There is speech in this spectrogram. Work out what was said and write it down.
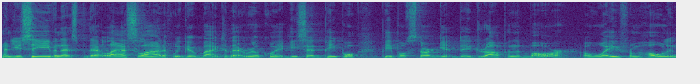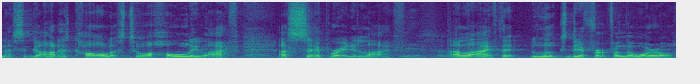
And you see, even that, that last slide, if we go back to that real quick, he said people, people start getting, they dropping the bar away from holiness. God has called us to a holy life, a separated life, a life that looks different from the world.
